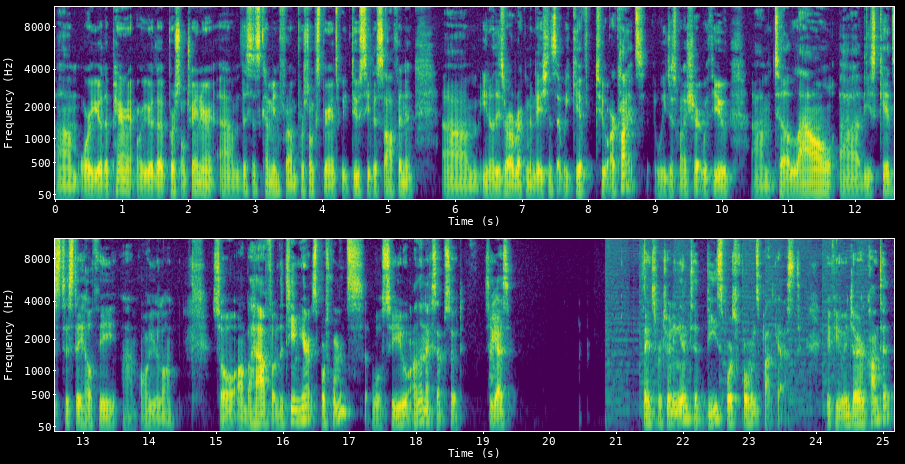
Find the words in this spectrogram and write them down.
um, or you're the parent, or you're the personal trainer. Um, this is coming from personal experience. We do see this often, and um, you know these are our recommendations that we give to our clients. We just want to share it with you um, to allow uh, these kids to stay healthy um, all year long. So, on behalf of the team here at Sports Performance, we'll see you on the next episode. See you guys. Thanks for tuning in to the Sports Performance Podcast. If you enjoy our content,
